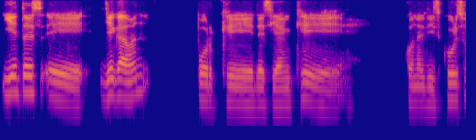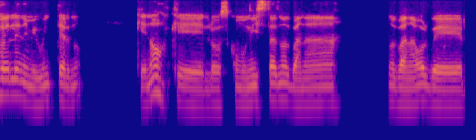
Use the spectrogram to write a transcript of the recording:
Y entonces eh, llegaban porque decían que con el discurso del enemigo interno, que no, que los comunistas nos van a, nos van a volver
